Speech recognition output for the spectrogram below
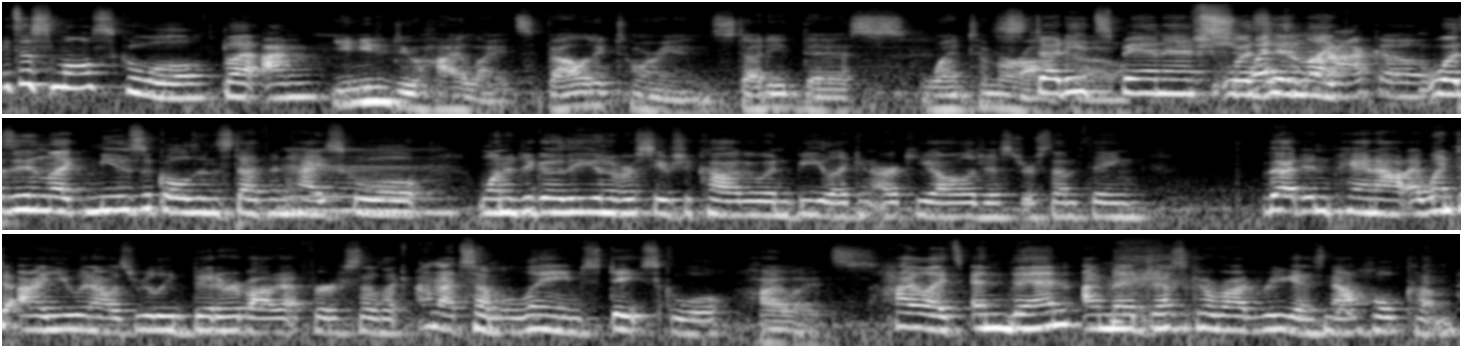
it's a small school, but I'm You need to do highlights. Valedictorian, studied this, went to Morocco. studied Spanish, was Went to in like Morocco. was in like musicals and stuff in high school. Mm. Wanted to go to the University of Chicago and be like an archaeologist or something. That didn't pan out. I went to IU and I was really bitter about it at first. I was like, I'm at some lame state school. Highlights. highlights and then i met jessica rodriguez now holcomb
